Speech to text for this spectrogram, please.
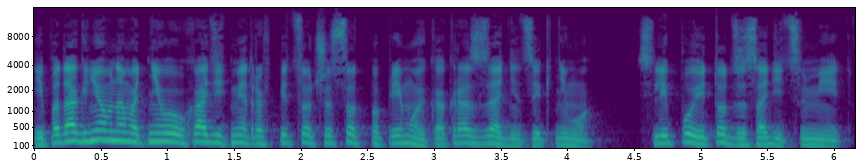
И под огнем нам от него уходить метров 500-600 по прямой, как раз задницей к нему. Слепой и тот засадить сумеет.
